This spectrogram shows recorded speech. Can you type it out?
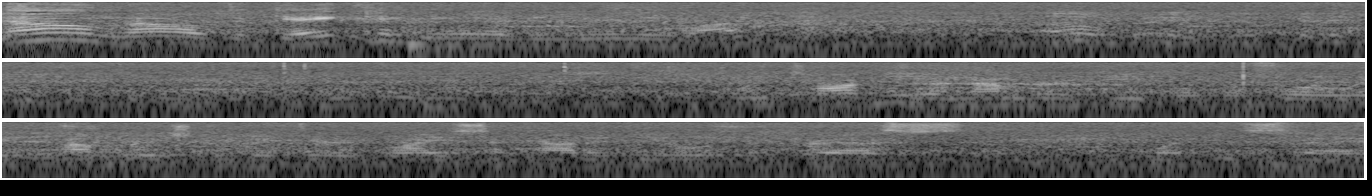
No, no, the gay community really liked it. We talked to a number of people before we published to get their advice on how to deal with the press and what to say.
